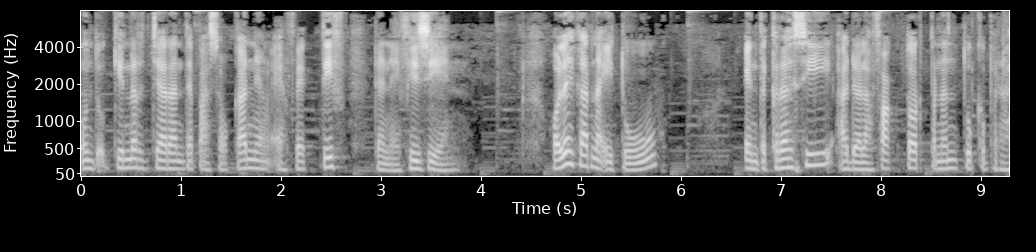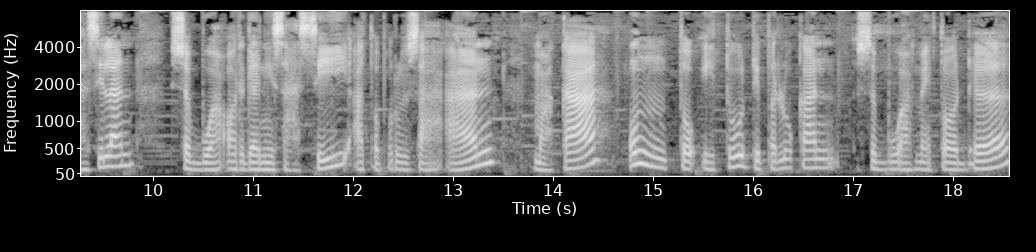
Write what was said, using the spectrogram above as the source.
untuk kinerja rantai pasokan yang efektif dan efisien. Oleh karena itu, integrasi adalah faktor penentu keberhasilan sebuah organisasi atau perusahaan, maka untuk itu diperlukan sebuah metode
